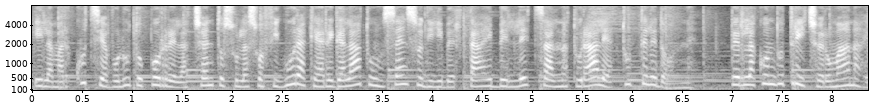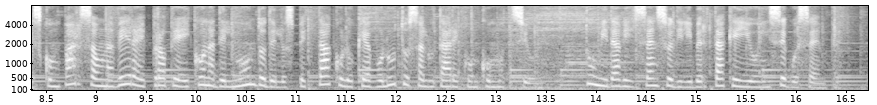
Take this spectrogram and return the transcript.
e la Marcuzzi ha voluto porre l'accento sulla sua figura che ha regalato un senso di libertà e bellezza al naturale a tutte le donne. Per la conduttrice romana è scomparsa una vera e propria icona del mondo dello spettacolo che ha voluto salutare con commozione. Tu mi davi il senso di libertà che io inseguo sempre.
